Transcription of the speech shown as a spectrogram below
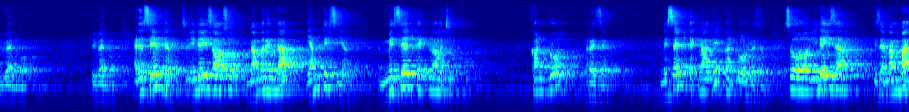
UNO. UNO. At the same time, so India is also member in the MTCR, Missile Technology Control Regime. Missile Technology Control Regime. So India is a is a member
